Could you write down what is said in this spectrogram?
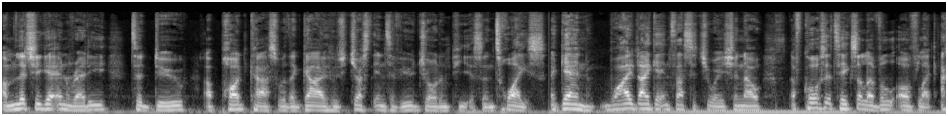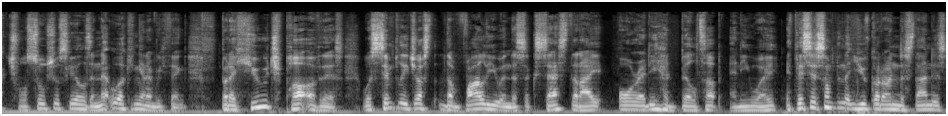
I'm literally getting ready to do a podcast with a guy who's just interviewed Jordan Peterson twice. Again, why did I get into that situation? Now, of course, it takes a level of like actual social skills and networking and everything, but a huge part of this was simply just the value and the success that I already had built up anyway. If this is something that you've got to understand is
